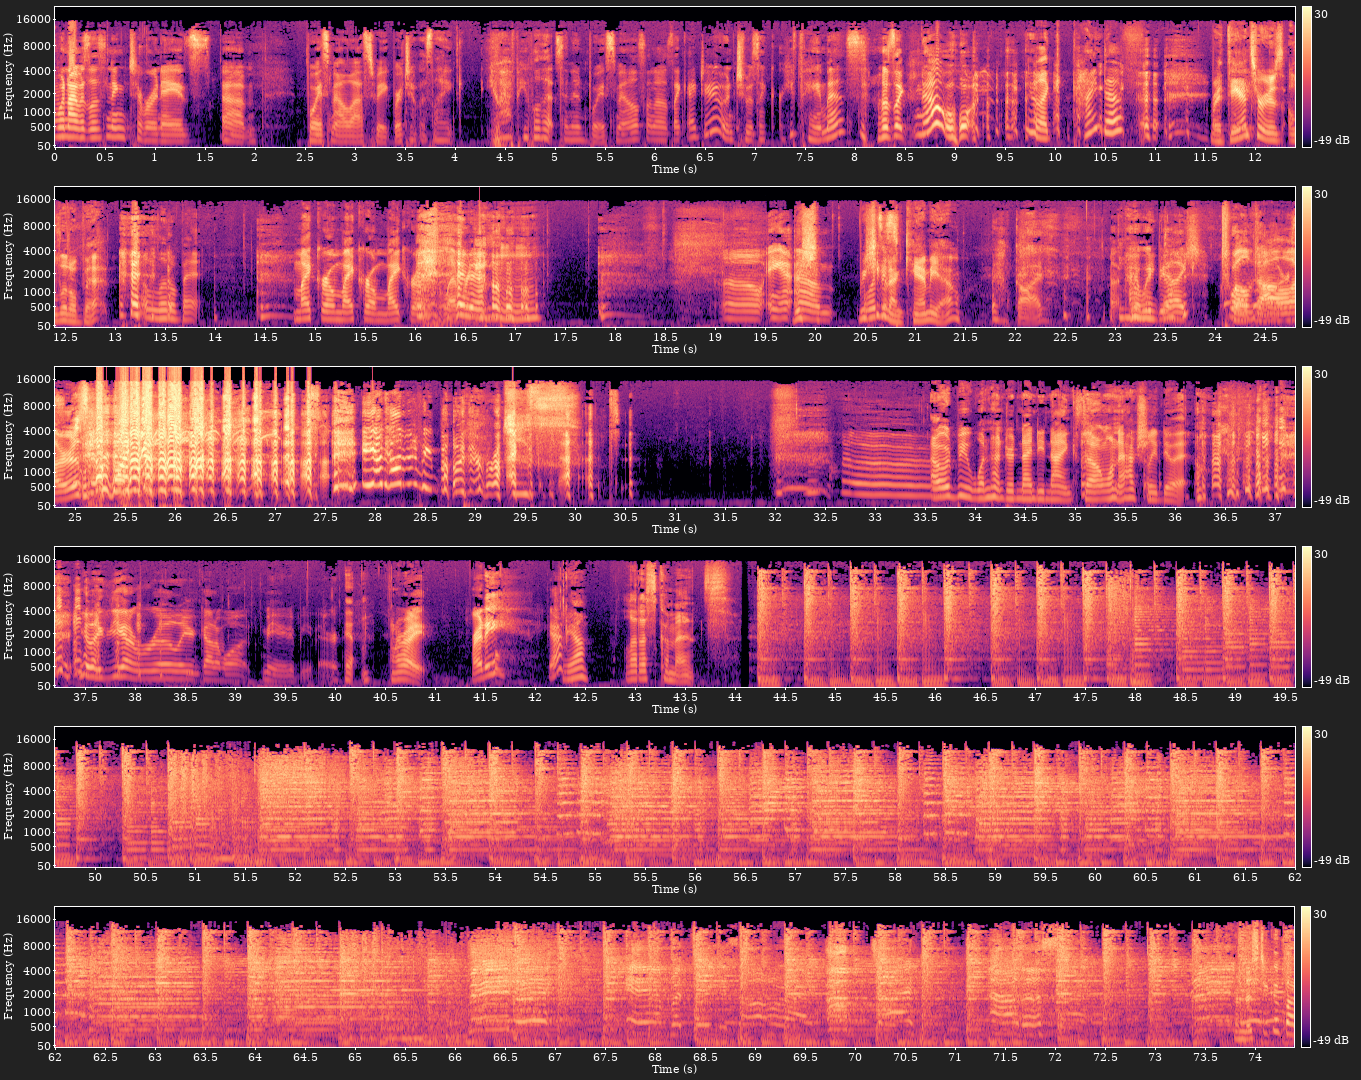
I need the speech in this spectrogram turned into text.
when I was listening to Renee's um, voicemail last week, Bridget was like, "You have people that send in voicemails," and I was like, "I do," and she was like, "Are you famous?" And I was like, "No." You're like, kind of. Right. The answer is a little bit. A little bit. Micro, micro, micro celebrity. oh, and We should, um, we what's should get his- on Cameo. Oh God, I would be like Twelve dollars. And how did we both arrive at that? I would be 199 because I don't want to actually do it. you're like, you gotta really gotta want me to be there. yeah. All right. Ready? Yeah. Yeah. Let us commence.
